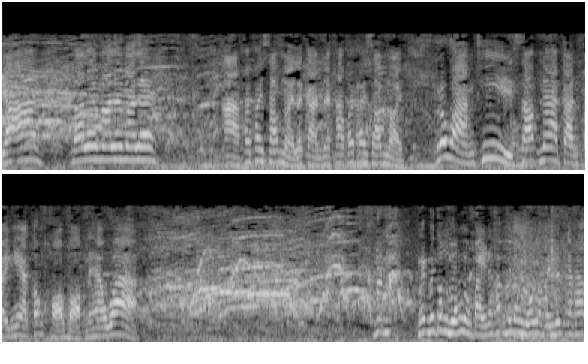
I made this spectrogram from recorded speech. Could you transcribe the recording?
อย่าอายมาเลยมาเลยมาเลย อ่าค่อยๆซับหน่อยละกันนะครับ ค่อยๆซับหน่อย ระหว่างที่ซับหน้ากันไปเนี่ยต้องขอบอกนะฮะว่าไม่ไม่ไม่ไม่ต้องล้วงลงไปนะครับ ไม่ต้องล้วงลงไปลึกนะครับ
